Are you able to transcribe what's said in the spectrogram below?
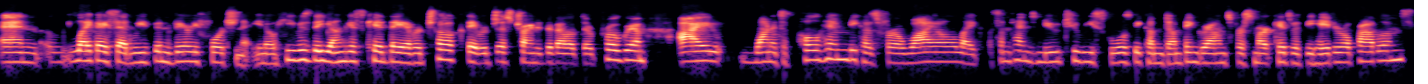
And like I said, we've been very fortunate. You know, he was the youngest kid they ever took. They were just trying to develop their program. I wanted to pull him because for a while, like sometimes new 2E schools become dumping grounds for smart kids with behavioral problems.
